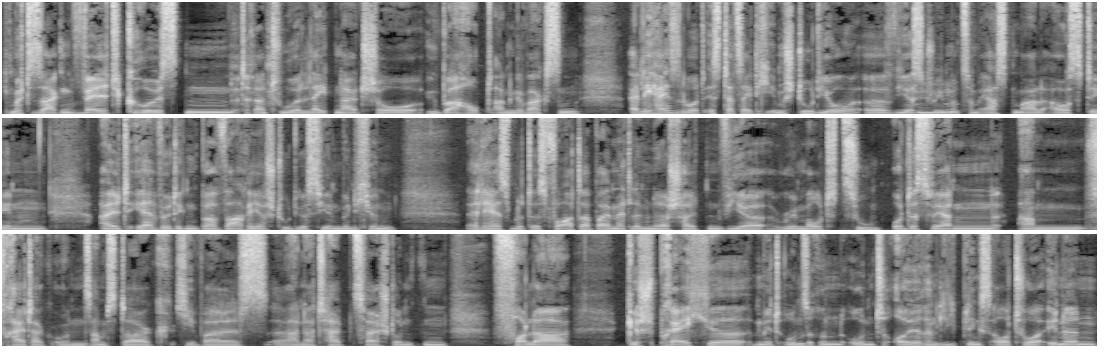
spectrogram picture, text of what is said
ich möchte sagen, weltgrößten Literatur-Late-Night-Show überhaupt angewachsen. Ellie Hazelwood ist tatsächlich im Studio. Äh, wir streamen mhm. zum ersten Mal aus den altehrwürdigen Bavaria-Studios hier in München. Ellie Hazelwood ist vor Ort dabei, Matt Lamina schalten wir remote zu und es werden am Freitag und Samstag jeweils äh, anderthalb, zwei Stunden voller Gespräche mit unseren und euren LieblingsautorInnen,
